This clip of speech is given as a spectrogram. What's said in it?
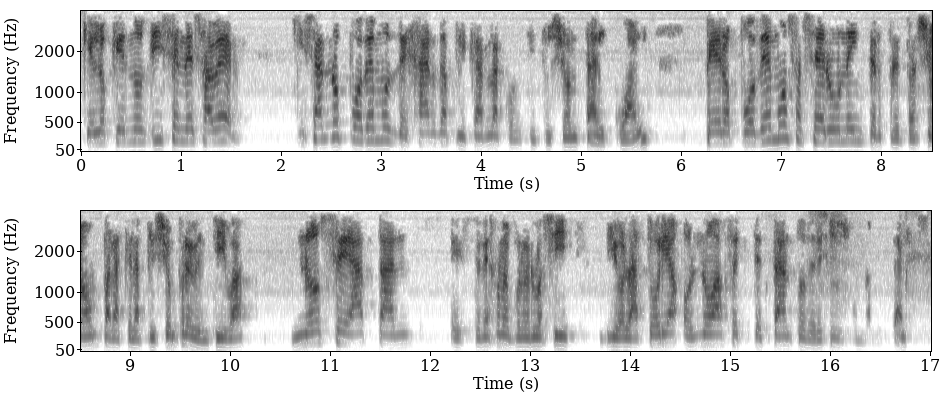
que lo que nos dicen es, a ver, quizá no podemos dejar de aplicar la Constitución tal cual, pero podemos hacer una interpretación para que la prisión preventiva no sea tan, este, déjame ponerlo así, violatoria o no afecte tanto derechos fundamentales.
